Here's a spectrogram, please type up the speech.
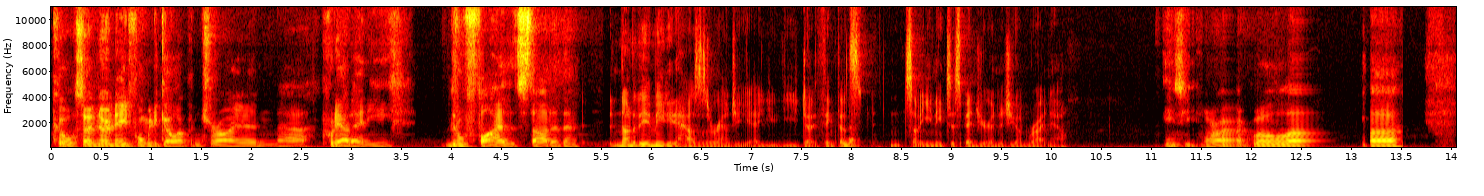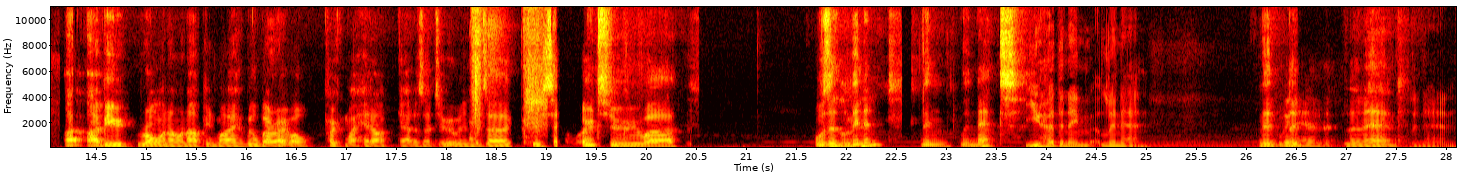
Cool. So no need for me to go up and try and uh, put out any little fire that started. Then None of the immediate houses around you, yeah, you, you don't think that's something you need to spend your energy on right now. easy. All right. Well, uh, uh, I, I'd be rolling on up in my wheelbarrow. I'll poke my head up out as I do and uh, say hello to. Uh, was it Linen? Lin Lynette? You heard the name Linan. Lin, Lin, Linan. Linan. Linan.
